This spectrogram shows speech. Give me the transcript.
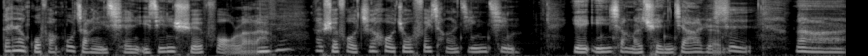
担任国防部长以前已经学佛了啦，嗯、那学佛之后就非常精进。也影响了全家人。是，那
